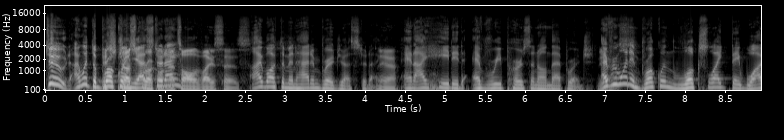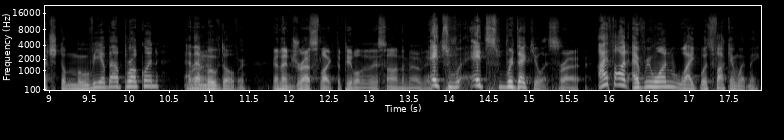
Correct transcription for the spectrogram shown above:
Dude, I went to Brooklyn it's just yesterday. Brooklyn. That's all Vice is. I walked the Manhattan Bridge yesterday. Yeah. And I hated every person on that bridge. Yes. Everyone in Brooklyn looks like they watched a movie about Brooklyn and then Right. moved over. and then dressed like the people that they saw in the movie. It's it's ridiculous. right. I thought everyone like was fucking with me.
